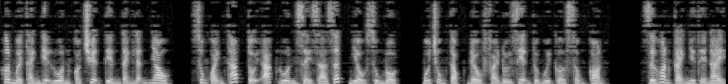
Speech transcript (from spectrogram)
Hơn 10 thánh địa luôn có chuyện tiến đánh lẫn nhau, xung quanh tháp tội ác luôn xảy ra rất nhiều xung đột, mỗi chủng tộc đều phải đối diện với nguy cơ sống còn. Dưới hoàn cảnh như thế này,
